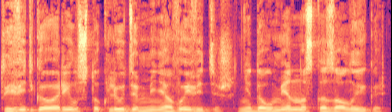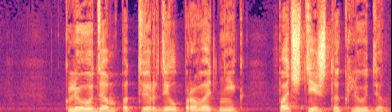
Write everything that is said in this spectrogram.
«Ты ведь говорил, что к людям меня выведешь», — недоуменно сказал Игорь. «К людям», — подтвердил проводник. «Почти что к людям.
